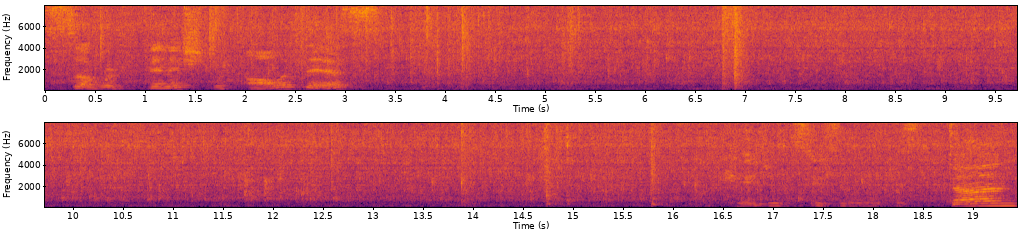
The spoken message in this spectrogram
So we're finished with all of this. Is done.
